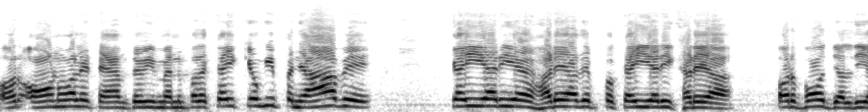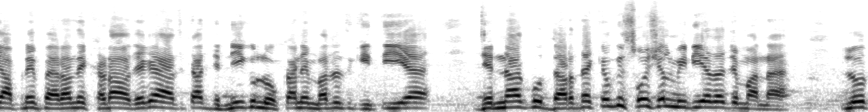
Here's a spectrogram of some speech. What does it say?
ਔਰ ਆਉਣ ਵਾਲੇ ਟਾਈਮ ਤੇ ਵੀ ਮੈਨੂੰ ਪਤਾ ਕਈ, ਕਿਉਂਕਿ ਪੰਜਾਬ ਏ, ਕਈ ਵਾਰੀ ਹੜਿਆ ਦੇ ਕਈ ਵਾਰੀ ਖੜਿਆ। ਔਰ ਬਹੁਤ ਜਲਦੀ ਆਪਣੇ ਪੈਰਾਂ ਤੇ ਖੜਾ ਹੋ ਜਾਏਗਾ। ਅੱਜ ਕੱਲ੍ਹ ਜਿੰਨੀ ਕੁ ਲੋਕਾਂ ਨੇ ਮਦਦ ਕੀਤੀ ਹੈ, ਜਿੰਨਾ ਕੁ ਦਰਦ ਹੈ, ਕਿਉਂਕਿ ਸੋਸ਼ਲ ਮੀਡੀਆ ਦਾ ਜ਼ਮਾਨਾ ਹੈ। ਲੋ-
